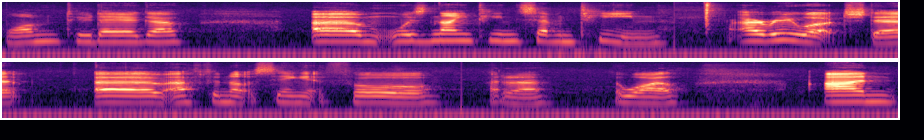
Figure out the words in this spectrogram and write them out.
one, two day ago, um, was 1917. I rewatched it, um, after not seeing it for, I don't know, a while. And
